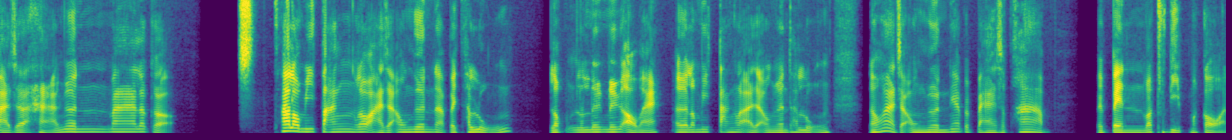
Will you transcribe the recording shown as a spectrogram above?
อาจจะหาเงินมาแล้วก็ ถ้าเรามีตังเราอาจจะเอาเงินอะไปถลุงเรานึกนึกออกไหมเออเรามีตังเราอาจจะเอาเงินถลุงเราก็อาจจะเอาเงินเนี่ยไปแปลสภาพ ไปเป็นวัตถุดิบมาก่อน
